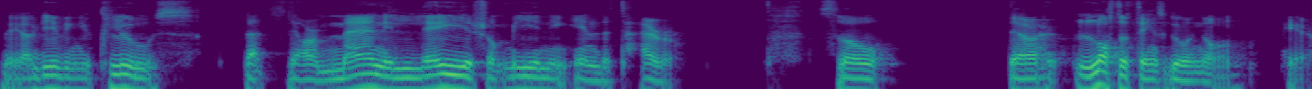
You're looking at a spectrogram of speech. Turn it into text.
they are giving you clues that there are many layers of meaning in the tarot. So there are a lot of things going on here,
